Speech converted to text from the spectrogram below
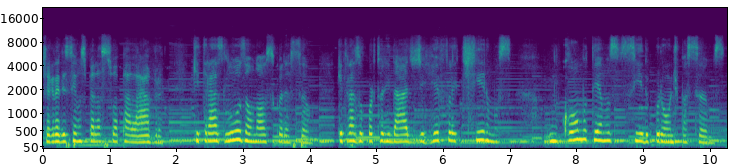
Te agradecemos pela Sua palavra, que traz luz ao nosso coração, que traz oportunidade de refletirmos em como temos sido por onde passamos.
